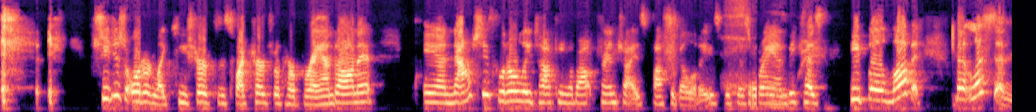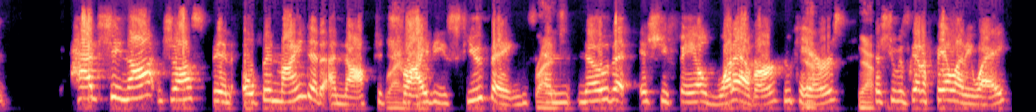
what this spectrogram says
she just ordered like t-shirts and sweatshirts with her brand on it. And now she's literally talking about franchise possibilities with this brand because people love it. But listen, had she not just been open-minded enough to Right. try these few things Right. and know that if she failed, whatever, who Yeah. cares? Yeah. Because she was going to fail anyway.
